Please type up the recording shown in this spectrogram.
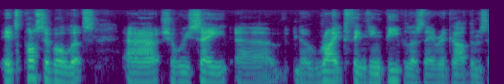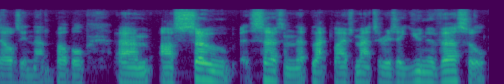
it's possible that, uh, shall we say, uh, you know, right-thinking people, as they regard themselves in that bubble, um, are so certain that Black Lives Matter is a universal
